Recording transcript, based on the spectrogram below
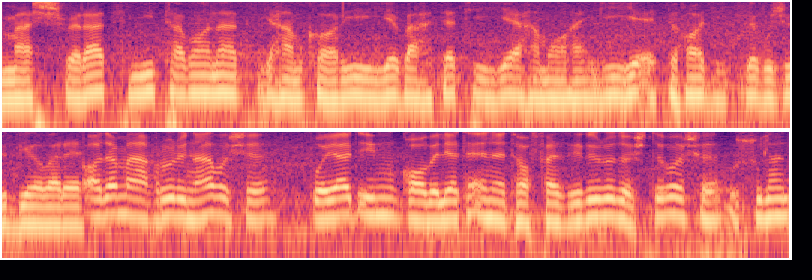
مشورت می‌تواند یه همکاری یه وحدتی یه هماهنگی یه اتحادی به وجود بیاوره. آدم مغروری نباشه. باید این قابلیت انعطاف پذیری رو داشته باشه. اصولا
